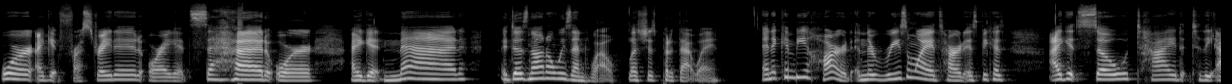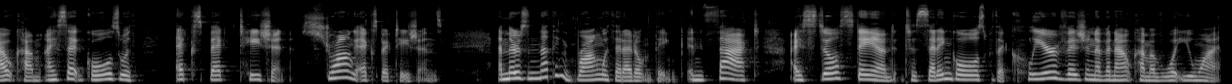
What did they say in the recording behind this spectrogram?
or I get frustrated, or I get sad, or I get mad. It does not always end well. Let's just put it that way. And it can be hard. And the reason why it's hard is because I get so tied to the outcome. I set goals with expectation, strong expectations. And there's nothing wrong with it, I don't think. In fact, I still stand to setting goals with a clear vision of an outcome of what you want.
